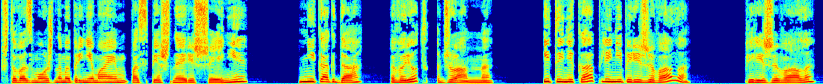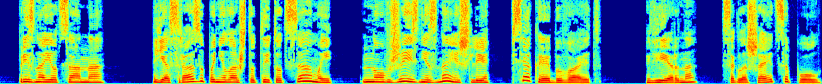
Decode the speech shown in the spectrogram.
Что, возможно, мы принимаем поспешное решение? Никогда, врет Джоанна. И ты ни капли не переживала? Переживала, признается она. Я сразу поняла, что ты тот самый, но в жизни, знаешь ли, всякое бывает. «Верно», — соглашается Пол.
